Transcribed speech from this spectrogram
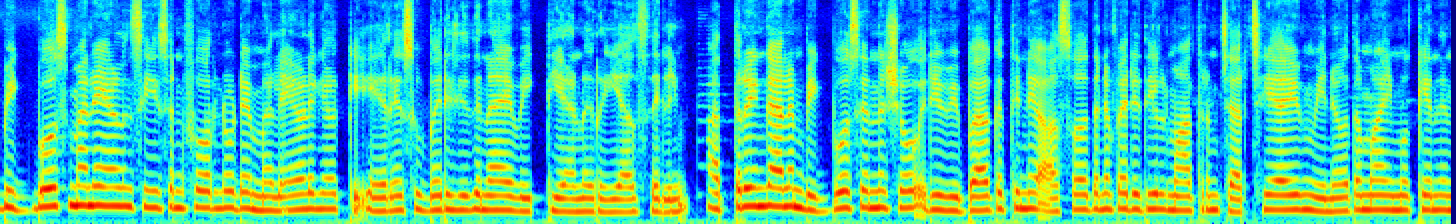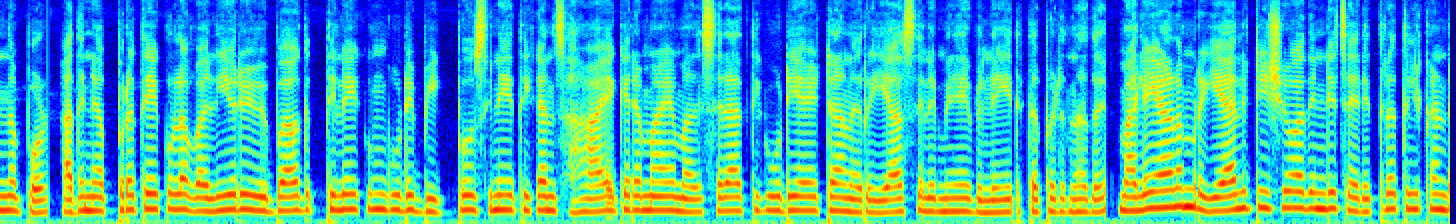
ബിഗ് ബോസ് മലയാളം സീസൺ ഫോറിലൂടെ മലയാളികൾക്ക് ഏറെ സുപരിചിതനായ വ്യക്തിയാണ് റിയാസ് സലീം. അത്രയും കാലം ബിഗ് ബോസ് എന്ന ഷോ ഒരു വിഭാഗത്തിന്റെ ആസ്വാദന പരിധിയിൽ മാത്രം ചർച്ചയായും വിനോദമായും ഒക്കെ നിന്നപ്പോൾ അതിനപ്പുറത്തേക്കുള്ള വലിയൊരു വിഭാഗത്തിലേക്കും കൂടി ബിഗ് ബോസിനെ എത്തിക്കാൻ സഹായകരമായ മത്സരാർത്ഥി കൂടിയായിട്ടാണ് റിയാസ് സലീമിനെ വിലയിരുത്തപ്പെടുന്നത്. മലയാളം റിയാലിറ്റി ഷോ അതിന്റെ ചരിത്രത്തിൽ കണ്ട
